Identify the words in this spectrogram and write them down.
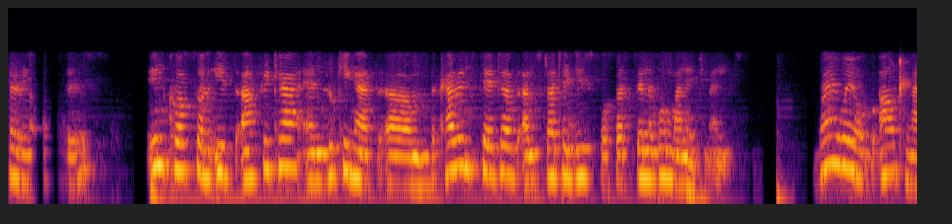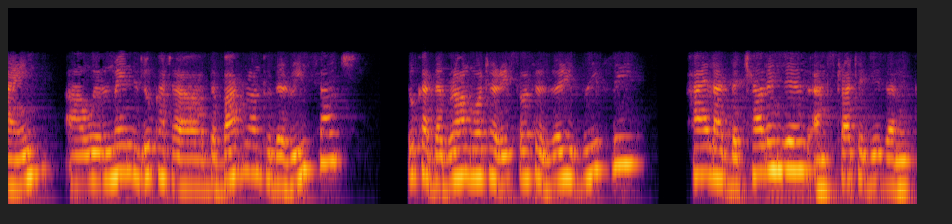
resources in coastal East Africa and looking at um, the current status and strategies for sustainable management. By way of outline, uh, we'll mainly look at uh, the background to the research, look at the groundwater resources very briefly, highlight the challenges and strategies, and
